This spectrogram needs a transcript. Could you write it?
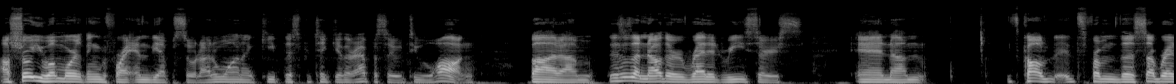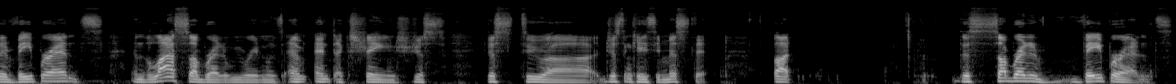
I'll show you one more thing before I end the episode. I don't want to keep this particular episode too long, but um, this is another Reddit resource, and um, it's called. It's from the subreddit Vapor Ents, and the last subreddit we were in was Ent Exchange. Just, just to, uh, just in case you missed it, but this subreddit Vapor Ents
